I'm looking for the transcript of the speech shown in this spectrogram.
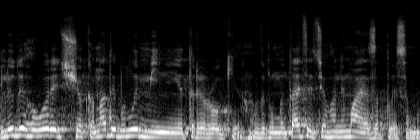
люди говорять, що канати були мінімум 3 роки. В документації цього немає записано.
